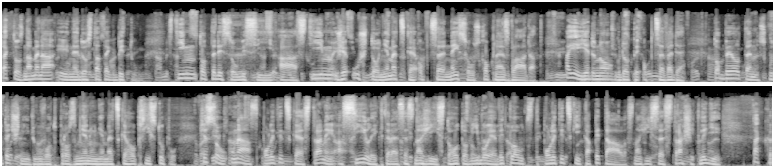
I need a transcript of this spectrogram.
tak to znamená i nedostatek bytů. S tím to tedy souvisí a s tím, že už to německé obce nejsou schopné zvládat. A je jedno, kdo ty obce vede. To byl ten skutečný důvod pro změnu německého přístupu, že jsou u nás politické strany a síly, které se snaží z tohoto vývoje vytlouct politický kapitál, snaží se strašit lidi, tak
